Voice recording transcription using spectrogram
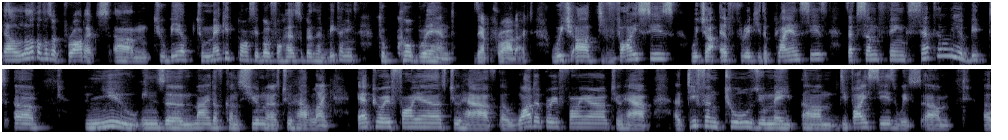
there are a lot of other products um, to be able to make it possible for health supplements and vitamins to co-brand their product, which are devices, which are health-related appliances. That's something certainly a bit uh, new in the mind of consumers to have like air purifiers, to have a water purifier, to have uh, different tools you may, um, devices with um, uh,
